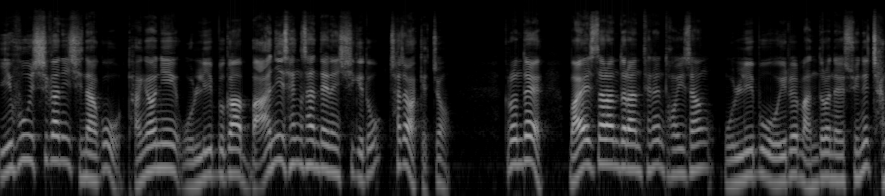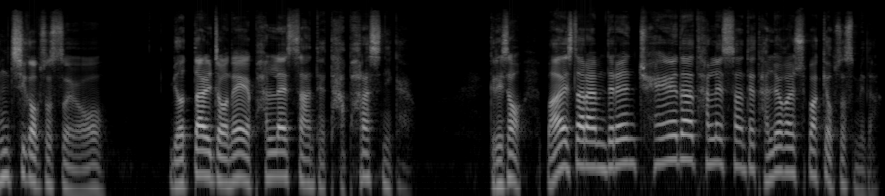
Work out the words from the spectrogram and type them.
이후 시간이 지나고 당연히 올리브가 많이 생산되는 시기도 찾아왔겠죠. 그런데 마을 사람들한테는 더 이상 올리브 오일을 만들어낼 수 있는 장치가 없었어요. 몇 달 전에 팔레스한테 다 팔았으니까요. 그래서 마을 사람들은 최다 탈레스한테 달려갈 수밖에 없었습니다.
